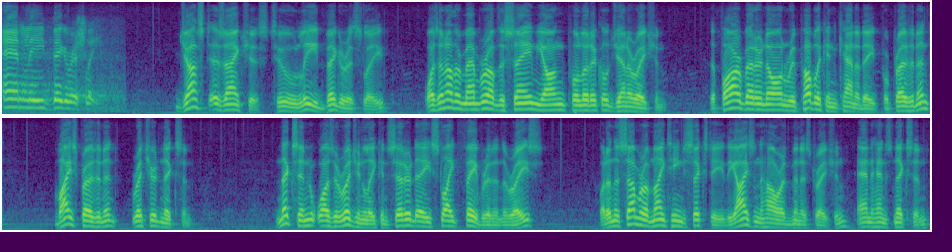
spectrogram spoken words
and lead vigorously. Just as anxious to lead vigorously was another member of the same young political generation, the far better known Republican candidate for president, Vice President Richard Nixon. Nixon was originally considered a slight favorite in the race, but in the summer of 1960, the Eisenhower administration, and hence Nixon,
